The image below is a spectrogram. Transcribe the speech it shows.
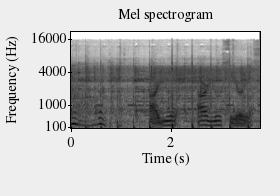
Are you are you serious?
